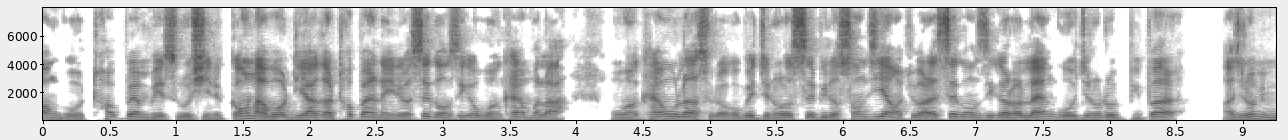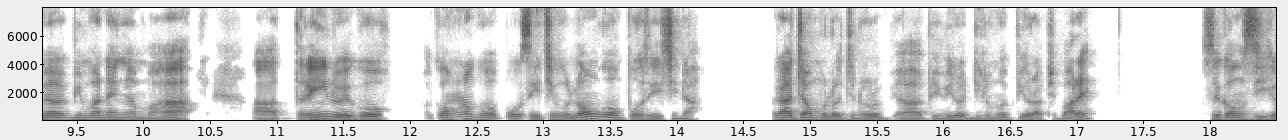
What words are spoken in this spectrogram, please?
အောင်ကိုထောက်ပံ့မယ်ဆိုလို့ရှိရင်ကောင်းတာပေါ့ဒီဟာကထောက်ပံ့နိုင်တော့စစ်ကောင်စီကဝန်ခံမလားမဝန်ခံဘူးလားဆိုတော့ကိုပဲကျွန်တော်တို့ဆက်ပြီးတော့စောင့်ကြည့်ရအောင်ဖြစ်ပါတယ်စစ်ကောင်စီကတော့ land ကိုကျွန်တော်တို့ပြပအာကျွန်တော်မြန်မာမြန်မာနိုင်ငံမှာအာဒရင်တွေကိုအကောင်လုံးကိုပေါ်စီချင်းကိုလုံးဝပေါ်စီချင်းတာအဲဒါကြောင့်မလို့ကျွန်တော်တို့အာပြင်ပြီးတော့ဒီလိုမျိုးပြောတာဖြစ်ပါတယ် စစ်ကောင်စီက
